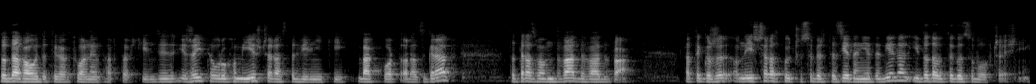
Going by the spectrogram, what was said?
dodawały do tych aktualnych wartości. Więc jeżeli to uruchomi jeszcze raz te dwie linijki backward oraz grad, to teraz mam 2, 2, 2. Dlatego, że on jeszcze raz policzył sobie, że to jest 1, 1, 1 i dodał do tego, co było wcześniej.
